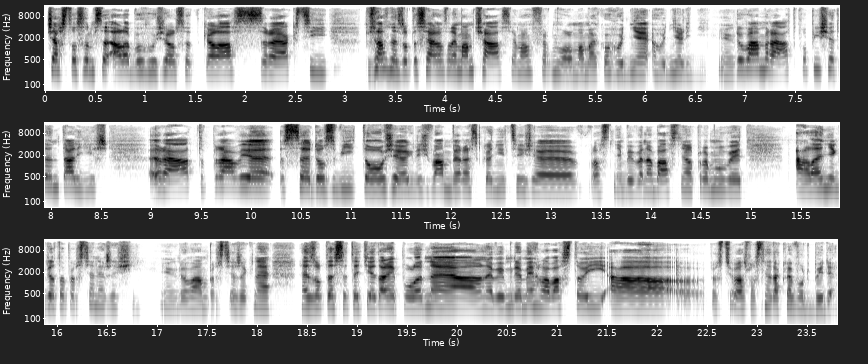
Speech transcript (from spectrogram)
Často jsem se ale bohužel setkala s reakcí, protože nás nezlobte se, já na to nemám čas, já mám firmu, mám jako hodně, hodně lidí. Někdo vám rád popíše ten talíř, rád právě se dozví to, že když vám bere sklenici, že vlastně by na vás měl promluvit, ale někdo to prostě neřeší. Někdo vám prostě řekne, nezlobte se, teď je tady poledne a nevím, kde mi hlava stojí a prostě vás vlastně takhle odbyde.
